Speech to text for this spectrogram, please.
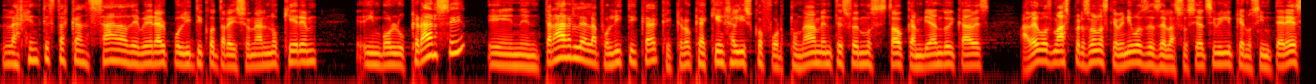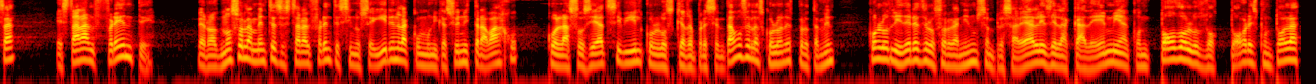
la gente está cansada de ver al político tradicional, no quieren involucrarse en entrarle a la política, que creo que aquí en Jalisco afortunadamente eso hemos estado cambiando y cada vez habemos más personas que venimos desde la sociedad civil y que nos interesa estar al frente, pero no solamente es estar al frente, sino seguir en la comunicación y trabajo con la sociedad civil, con los que representamos en las colonias, pero también con los líderes de los organismos empresariales, de la academia, con todos los doctores, con toda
